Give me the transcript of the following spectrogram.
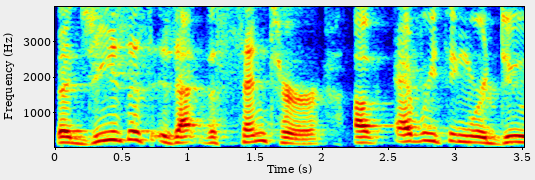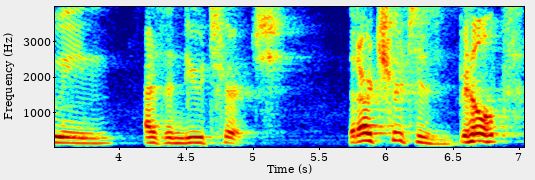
that Jesus is at the center of everything we're doing as a new church. That our church is built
